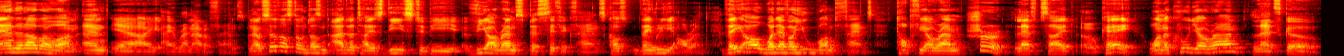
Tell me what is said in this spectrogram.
and another one. And yeah, I, I ran out of fans. Now, Silverstone doesn't advertise these to be VRM specific fans, cause they really aren't. They are whatever you want fans. Top VRM, sure. Left side, okay. Wanna cool your RAM? Let's go.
